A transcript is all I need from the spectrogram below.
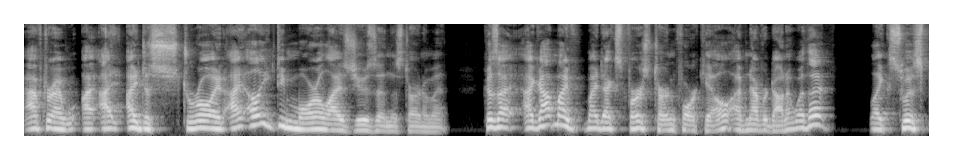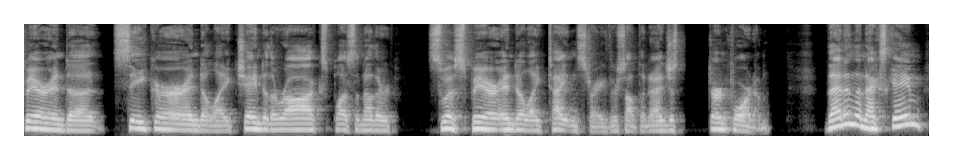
After I I I, destroyed, I, I like demoralized Yuza in this tournament because I I got my my deck's first turn four kill. I've never done it with it. Like Swiftspear into Seeker into like Chain to the Rocks plus another Swiftspear into like Titan Strength or something. And I just turn forward him. Then in the next game,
